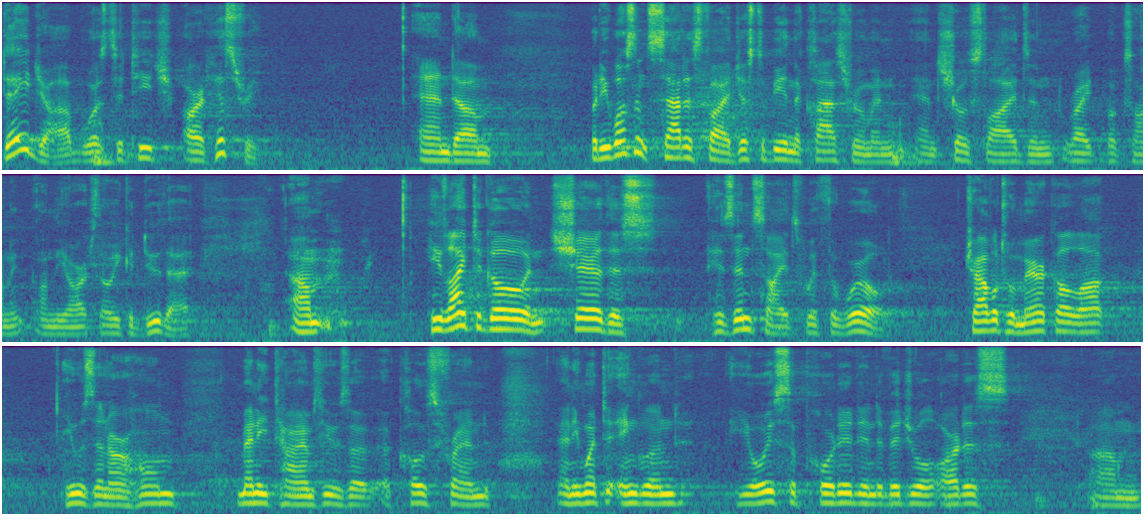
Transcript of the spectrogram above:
day job was to teach art history. And, um, but he wasn't satisfied just to be in the classroom and, and show slides and write books on, on the arts, though he could do that. Um, he liked to go and share this, his insights with the world. Traveled to America a lot. He was in our home many times. He was a, a close friend. And he went to England. He always supported individual artists. Um,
